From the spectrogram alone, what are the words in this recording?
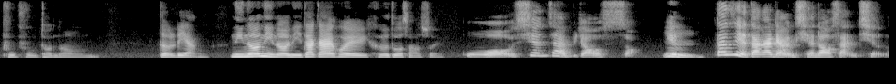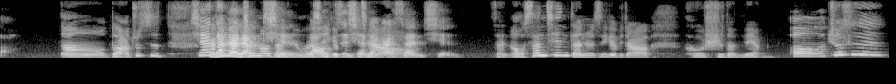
普普通通的量。你呢？你呢？你大概会喝多少水？我现在比较少，嗯，但是也大概两千到三千啦。嗯，对啊，就是现在大概两千，然后之前大概三千，三哦三千感觉是一个比较合适的量。呃，就是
